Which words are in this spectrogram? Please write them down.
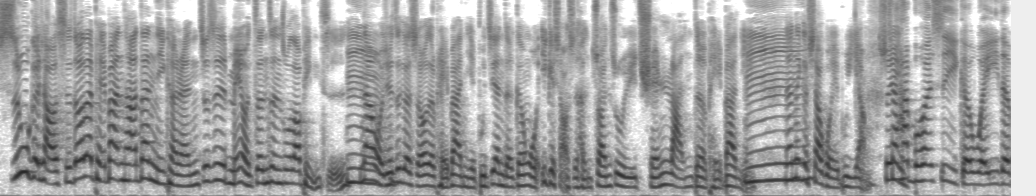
十五个小时都在陪伴他，但你可能就是没有真正做到品质。嗯，那我觉得这个时候的陪伴也不见得跟我一个小时很专注于全然的陪伴你，嗯，那那个效果也不一样。所以它不会是一个唯一的。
